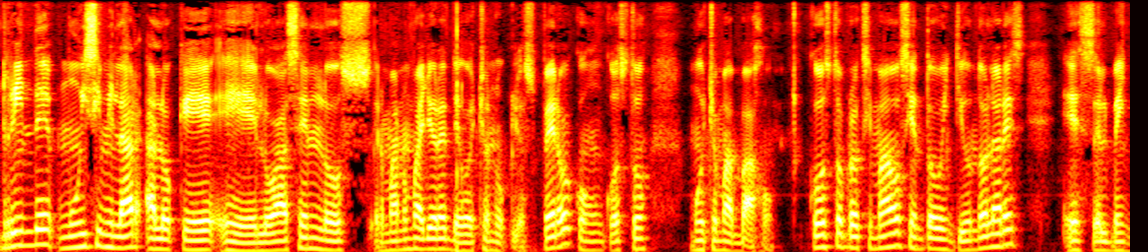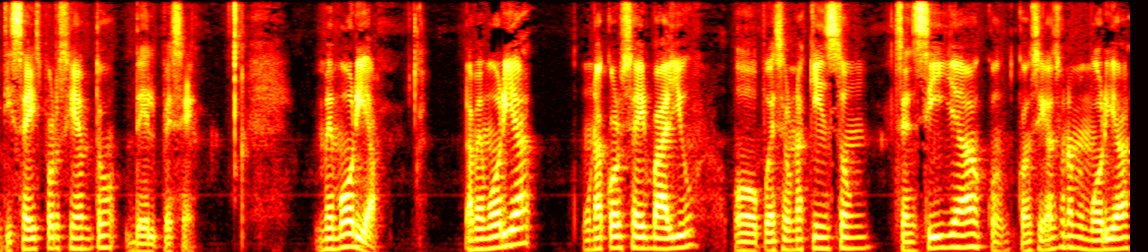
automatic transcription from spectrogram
rinde muy similar a lo que eh, lo hacen los hermanos mayores de 8 núcleos, pero con un costo mucho más bajo. Costo aproximado 121 dólares. Es el 26% del PC. Memoria. La memoria, una Corsair Value o puede ser una Kingston sencilla. Consigas una memoria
